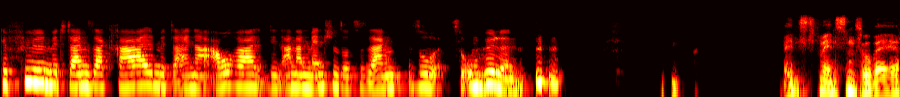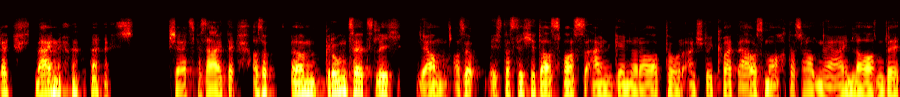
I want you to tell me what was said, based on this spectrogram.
Gefühl mit deinem Sakral, mit deiner Aura, den anderen Menschen sozusagen so zu umhüllen? wenn es denn so wäre. Nein, Scherz beiseite. Also ähm, grundsätzlich, ja, also ist das sicher das, was ein Generator ein Stück weit ausmacht, dass er halt eine einladende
